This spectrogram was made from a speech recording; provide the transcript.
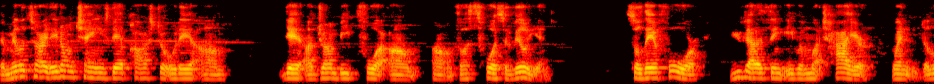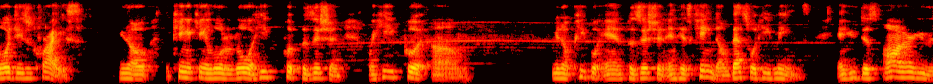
The military they don't change their posture or their um their uh, drumbeat for um, um for for a civilian. So therefore, you got to think even much higher when the Lord Jesus Christ, you know, the King of King, and Lord of Lord, He put position when He put, um, you know, people in position in His kingdom. That's what He means. And you dishonor, you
